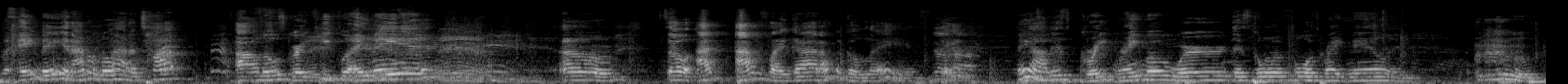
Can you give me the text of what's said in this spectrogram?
But amen. I don't know how to top all those great people. Amen. Um, so I, I was like, God, I'm gonna go last. They, they all this great rainbow word that's going forth right now, and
